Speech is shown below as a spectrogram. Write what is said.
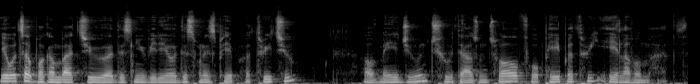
Hey, what's up? Welcome back to uh, this new video. This one is paper 3-2 of May, June 2012 for paper 3 A-level math.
